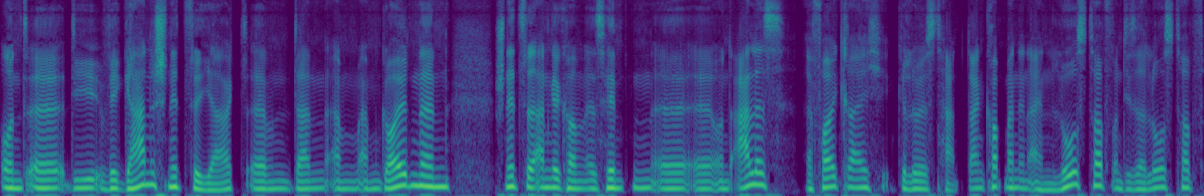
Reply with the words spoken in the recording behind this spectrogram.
und äh, die vegane Schnitzeljagd ähm, dann am, am goldenen Schnitzel angekommen ist hinten äh, äh, und alles erfolgreich gelöst hat. Dann kommt man in einen Lostopf und dieser Lostopf,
